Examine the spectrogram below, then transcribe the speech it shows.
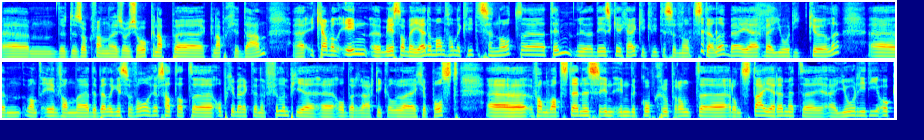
Um, dus, dus ook van sowieso knap, knap gedaan. ik ga wel één, meestal ben jij de man van de kritische noot, Tim. deze keer ga ik een kritische noot stellen bij, bij Jori Keulen. Um, want een van de Belgische volgers had dat opgemerkt in een filmpje onder het artikel gepost. Van wat Stennis in, in de kopgroep rond, rond Steyr. Met Jori die ook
